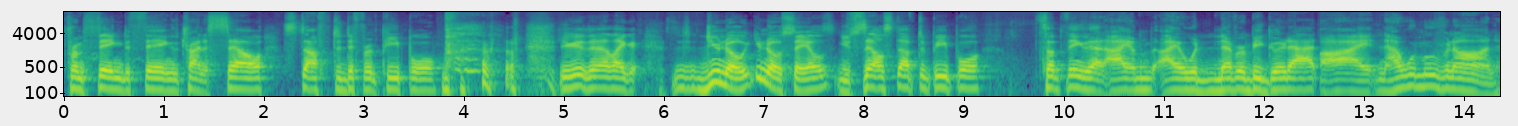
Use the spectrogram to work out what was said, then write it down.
from thing to thing, trying to sell stuff to different people. You're like, you know, you know sales, you sell stuff to people something that I am I would never be good at. All right, now we're moving on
